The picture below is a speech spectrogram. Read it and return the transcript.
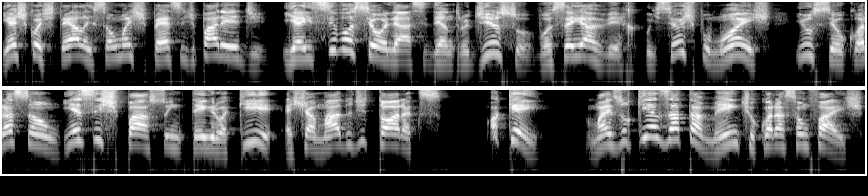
e as costelas são uma espécie de parede. E aí, se você olhasse dentro disso, você ia ver os seus pulmões e o seu coração. E esse espaço inteiro aqui é chamado de tórax. Ok, mas o que exatamente o coração faz?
